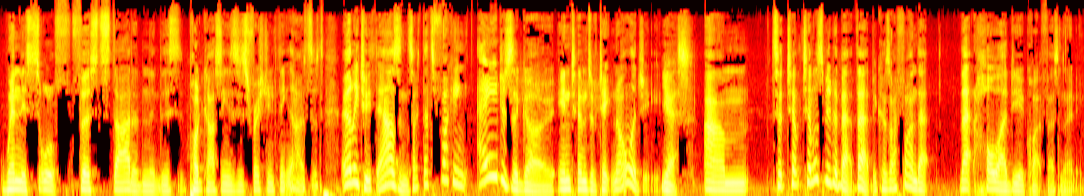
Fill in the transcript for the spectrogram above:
when this sort of first started and this podcasting is this fresh new thing. No, it's, it's early 2000s. Like that's fucking ages ago in terms of technology. Yes. Um, so tell, tell us a bit about that because I find that that whole idea quite fascinating.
